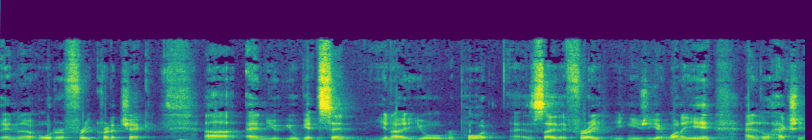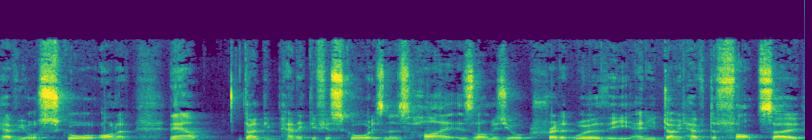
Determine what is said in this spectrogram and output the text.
and uh, order a free credit check, uh, and you, will get sent you know your report. As I say, they're free. You can usually get one a year, and it'll actually have your score on it. Now don't be panicked if your score isn't as high as long as you're credit worthy and you don't have default. So,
